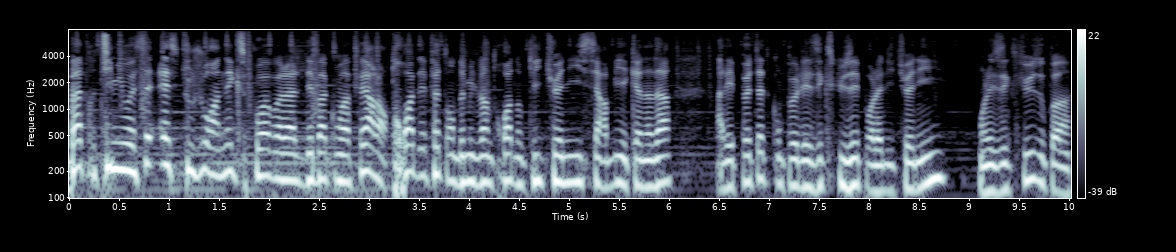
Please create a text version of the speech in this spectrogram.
Battre Team USA, est-ce toujours un exploit? Voilà le débat qu'on va faire. Alors, trois défaites en 2023, donc Lituanie, Serbie et Canada. Allez, peut-être qu'on peut les excuser pour la Lituanie? On les excuse ou pas?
